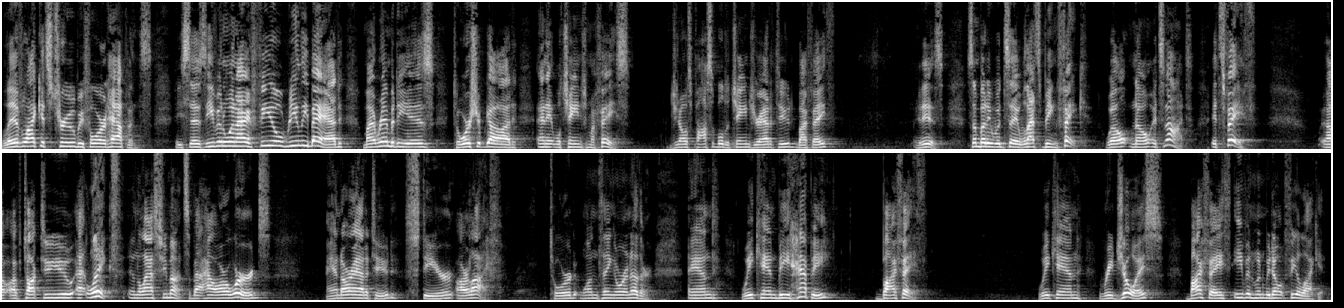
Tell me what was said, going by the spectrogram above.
Live like it's true before it happens. He says, even when I feel really bad, my remedy is to worship God and it will change my face. Do you know it's possible to change your attitude by faith? It is. Somebody would say, well, that's being fake. Well, no, it's not. It's faith. I've talked to you at length in the last few months about how our words and our attitude steer our life toward one thing or another. And we can be happy by faith. We can rejoice by faith even when we don't feel like it.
